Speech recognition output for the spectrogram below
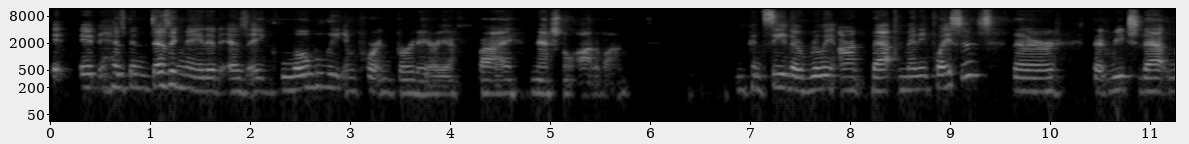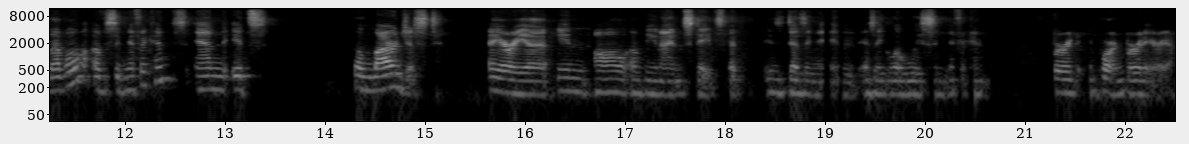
it, it has been designated as a globally important bird area by National Audubon you can see there really aren't that many places that are that reach that level of significance and it's the largest area in all of the United States that is designated as a globally significant bird important bird area.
